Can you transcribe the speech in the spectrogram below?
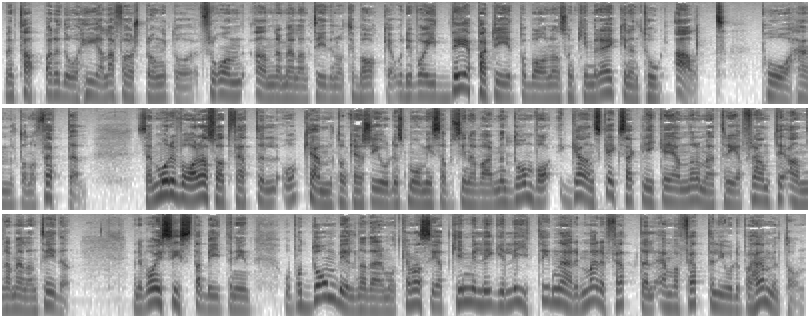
Men tappade då hela försprånget då från andra mellantiden och tillbaka. Och det var i det partiet på banan som Kim Räikkönen tog allt på Hamilton och Vettel. Sen må det vara så att Vettel och Hamilton kanske gjorde små missar på sina varv, men de var ganska exakt lika jämna de här tre fram till andra mellantiden. Men det var i sista biten in. Och på de bilderna däremot kan man se att Kimi ligger lite närmare Vettel än vad Vettel gjorde på Hamilton.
